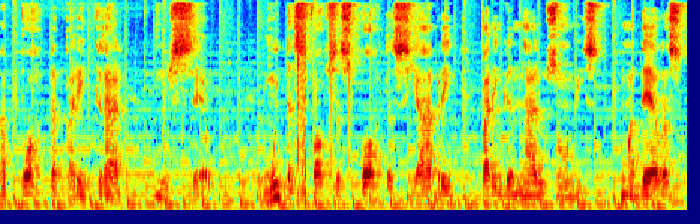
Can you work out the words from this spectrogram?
a porta para entrar no céu. Muitas falsas portas se abrem para enganar os homens. Uma delas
